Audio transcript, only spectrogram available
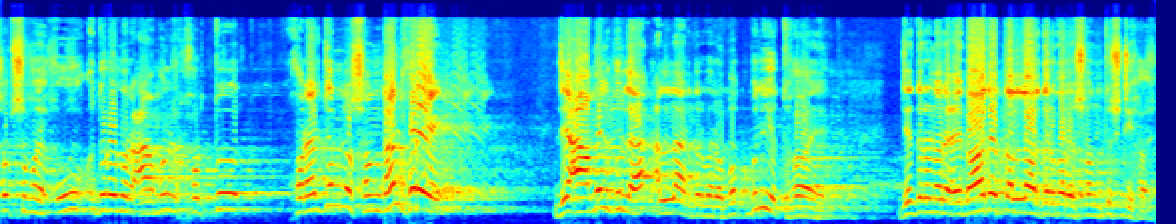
সবসময় ও ধরনের আমল করত করার জন্য সন্ধান করে যে আমলগুলা আল্লাহর দরবারে মকবুলিয়ত হয়, যে ধরনের এবাদত আল্লাহর দরবারে সন্তুষ্টি হয়।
